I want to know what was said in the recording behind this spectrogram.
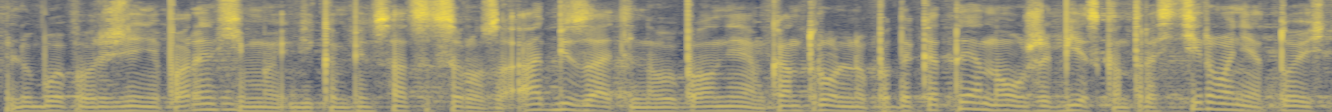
любое повреждение паренхимы – декомпенсация цирроза. Обязательно выполняем контрольную по ДКТ, но уже без контрастирования, то есть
